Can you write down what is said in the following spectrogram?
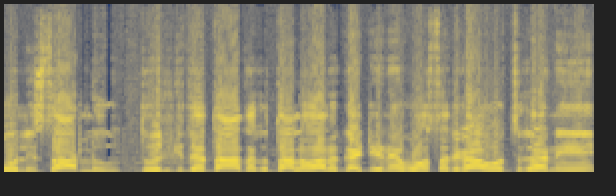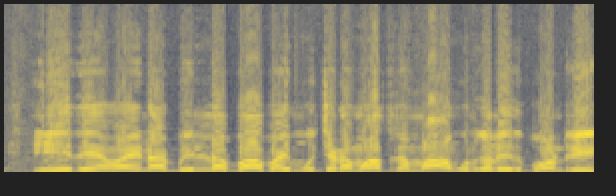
పోలీసు సార్లు దొరికితే తాతకు తలవాళ్ళు గట్టినే పోస్తారు కావచ్చు కానీ ఏదేమైనా బిల్డప్ బాబాయ్ ముచ్చట మాత్రం మామూలుగా లేదు పోండ్రి.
